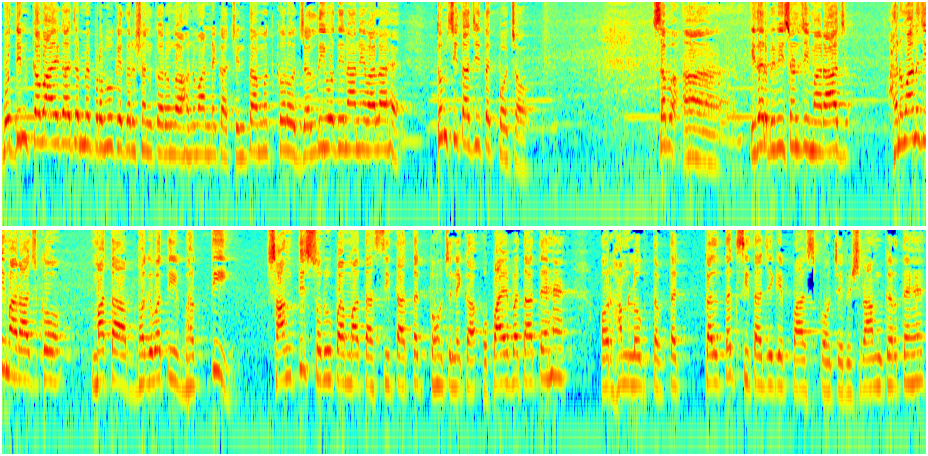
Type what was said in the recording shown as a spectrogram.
वो दिन कब आएगा जब मैं प्रभु के दर्शन करूँगा? हनुमान ने कहा, चिंता मत करो, जल्दी वो दिन आने वाला है। तुम सीता जी तक पहुंचाओ। सब इधर विभीषण जी महाराज, हनुमान जी महाराज को माता भगवती भक्ति शांति स्वरूपा माता सीता तक पहुँचने का उपाय बताते हैं और हम लोग तब तक, कल तक सीता जी के पास पहुँचे, विश्राम करते हैं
